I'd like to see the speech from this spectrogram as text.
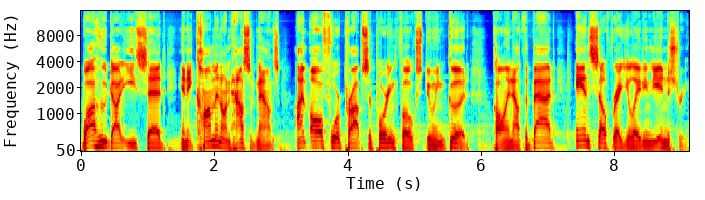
Wahoo.e said in a comment on House of Nouns, I'm all for props supporting folks doing good, calling out the bad, and self regulating the industry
